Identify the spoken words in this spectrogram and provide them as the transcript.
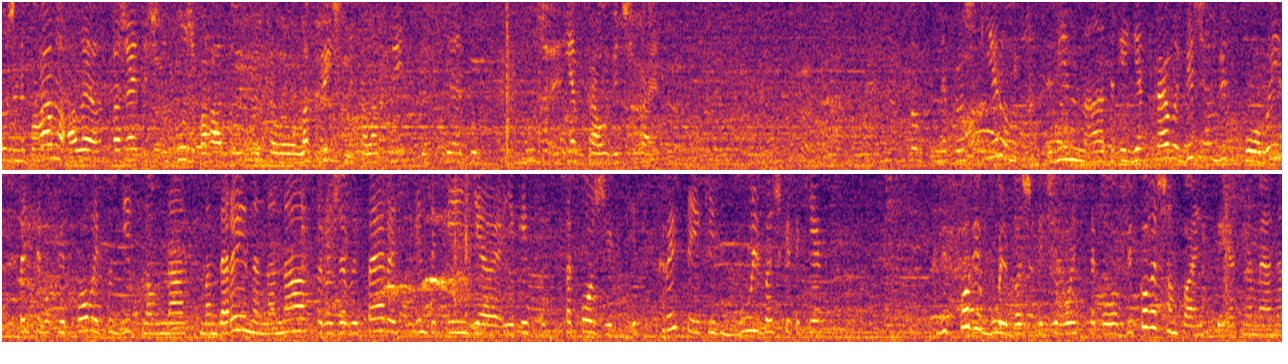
дуже непогано, але зважайте, що дуже багато цього лакричника, лакриці, це тут дуже яскраво відчувається. Зовсім не про шкіру. Він а, такий яскравий, більш квітковий, спеціово-квітковий. Тут дійсно в нас мандарин, ананас, рожевий перець. Він такий е, якийсь от також іскристий, якісь бульбашки, такі Квіткові бульбашки чогось такого, квіткове шампанське, як на мене.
